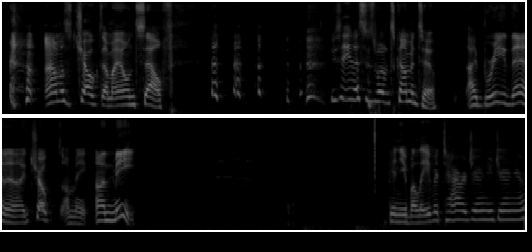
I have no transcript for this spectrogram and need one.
I almost choked on my own self. you see, this is what it's coming to. I breathed in and I choked on me on me. Can you believe it, Tara Jr. Jr.?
